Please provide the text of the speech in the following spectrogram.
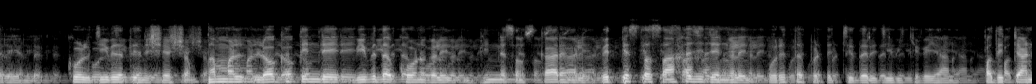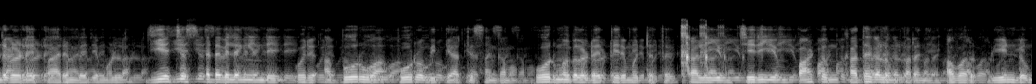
ഏറെയുണ്ട്. സ്കൂൾ ജീവിതത്തിന് ശേഷം നമ്മൾ ലോകത്തിന്റെ വിവിധ കോണുകളിൽ ഭിന്ന സംസ്കാരങ്ങളിൽ വ്യത്യസ്ത സാഹചര്യങ്ങളിൽ പൊരുത്തപ്പെട്ട് ചിതറി ജീവിക്കുകയാണ്. പതിറ്റാണ്ടുകളുടെ പാരമ്പര്യമുള്ള ജി എച്ച് എസ് ഇടവിലങ്ങിന്റെ ഒരു അപൂർവ പൂർവ വിദ്യാർത്ഥി സംഗമം. ഓർമ്മകളുടെ തിരുമുറ്റത്ത് കളിയും ചിരിയും പാട്ടും കഥകളും പറഞ്ഞ് അവർ വീണ്ടും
